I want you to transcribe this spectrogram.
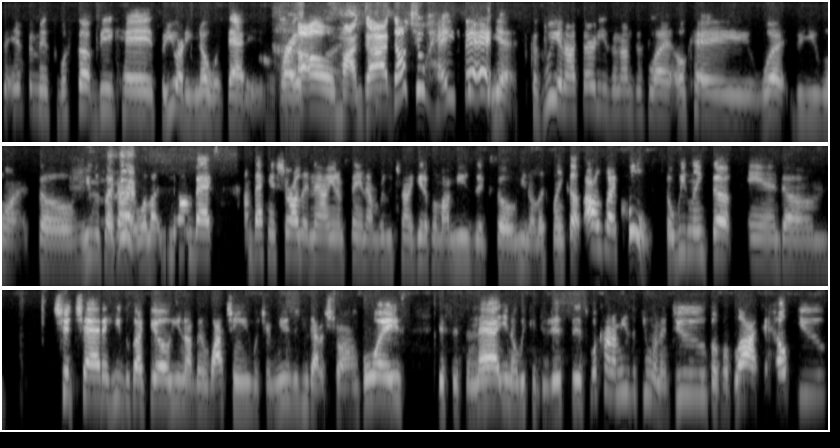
the infamous "What's up, big head?" So you already know what that is, right? oh my god don't you hate that yes, because we in our thirties, and I'm just like, okay, what do you want? So he was like, all right, well, like, you know, I'm back, I'm back in Charlotte now. You know what I'm saying? I'm really trying to get up on my music, so you know, let's link up. I was like, cool. So we linked up and um, chit chatted. He was like, yo, you know, I've been watching you with your music. You got a strong voice. This, this, and that. You know, we can do this, this. What kind of music you want to do? Blah blah blah. I can help you.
